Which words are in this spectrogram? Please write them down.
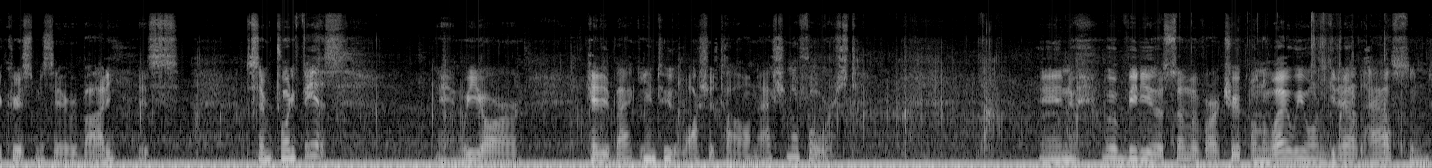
Merry Christmas everybody. It's December 25th and we are headed back into the Ouachita National Forest. And we'll video some of our trip on the way. We want to get out of the house and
